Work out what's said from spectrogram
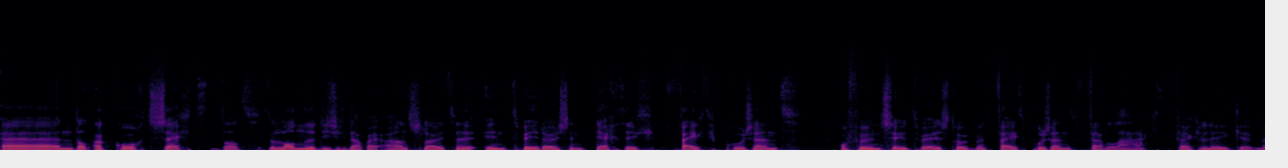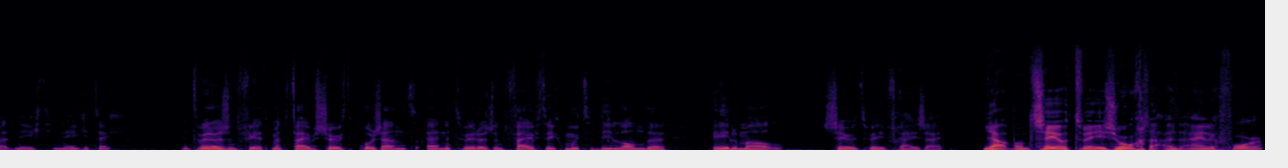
En dat akkoord zegt dat de landen die zich daarbij aansluiten in 2030 50% of hun CO2-uitstoot met 50% verlaagt, vergeleken met 1990. In 2040 met 75% en in 2050 moeten die landen helemaal CO2-vrij zijn. Ja, want CO2 zorgt er uiteindelijk voor,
